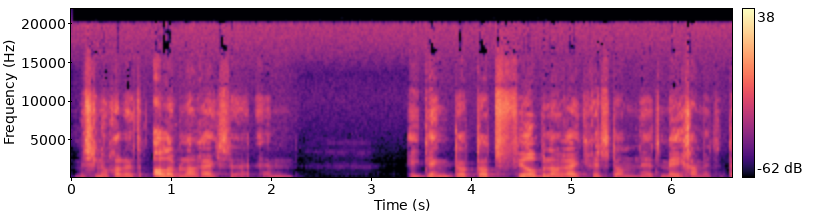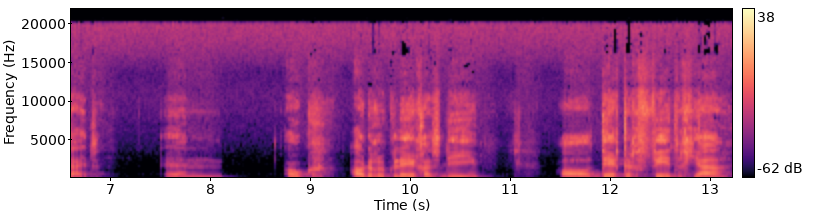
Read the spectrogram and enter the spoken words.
misschien nog wel het allerbelangrijkste. En ik denk dat dat veel belangrijker is dan het meegaan met de tijd. En ook oudere collega's die al 30, 40 jaar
